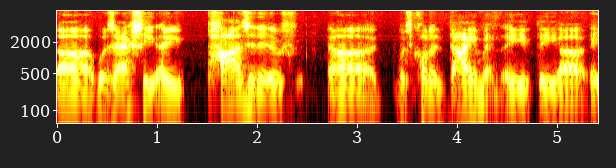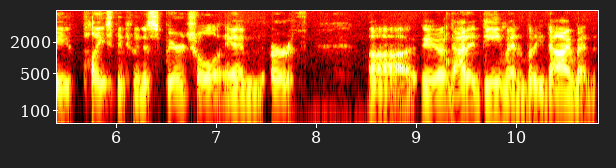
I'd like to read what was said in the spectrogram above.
uh, was actually a positive, uh, what's called a daimon, a the uh, a place between the spiritual and earth. Uh, you know, not a demon, but a daimon.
